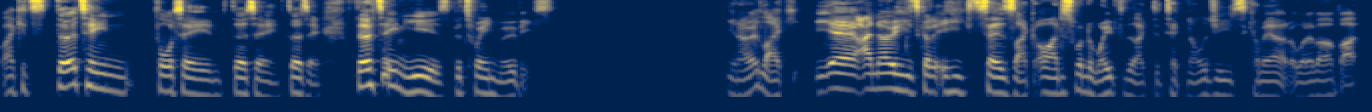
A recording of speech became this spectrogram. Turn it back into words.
like it's 13, 14, 13, 13, 13 years between movies. You know, like yeah, I know he's got he says like, "Oh, I just wanted to wait for the like the technology to come out or whatever," but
